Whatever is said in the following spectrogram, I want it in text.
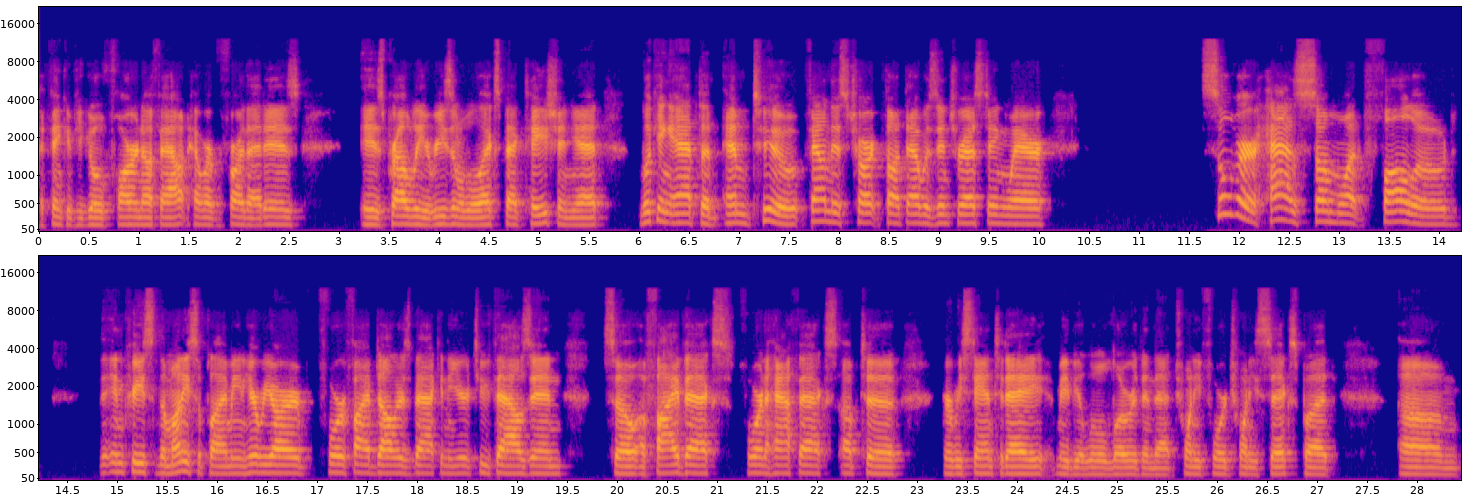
I think if you go far enough out, however far that is, is probably a reasonable expectation. Yet, looking at the M2, found this chart, thought that was interesting where silver has somewhat followed the increase in the money supply. I mean, here we are four or five dollars back in the year 2000. So a 5x, four and a half X up to where we stand today, maybe a little lower than that 24, 26. But um,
